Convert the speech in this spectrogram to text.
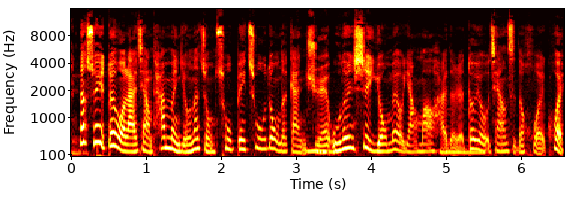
嗯、那所以对我来讲，他们有那种触被触动的感觉，嗯、无论是有没有养毛孩的人，都有这样子的回馈。嗯、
